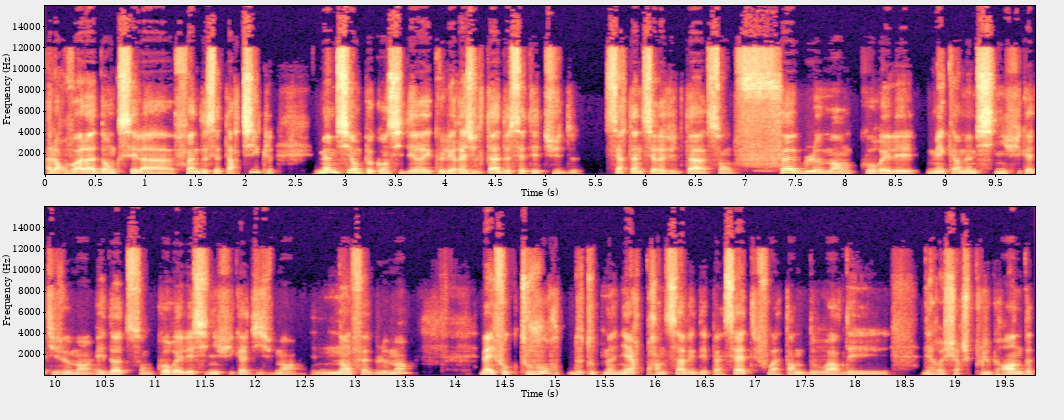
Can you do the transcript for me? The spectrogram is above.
Alors voilà, donc c'est la fin de cet article. Même si on peut considérer que les résultats de cette étude, certains de ces résultats sont faiblement corrélés, mais quand même significativement, et d'autres sont corrélés significativement non faiblement, ben, il faut toujours, de toute manière, prendre ça avec des pincettes. Il faut attendre de voir des, recherches plus grandes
